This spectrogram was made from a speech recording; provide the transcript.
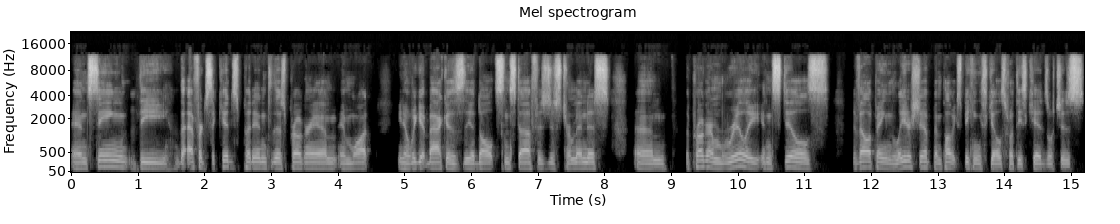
and seeing mm. the the efforts the kids put into this program and what you know we get back as the adults and stuff is just tremendous. Um, the program really instills developing leadership and public speaking skills with these kids, which is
